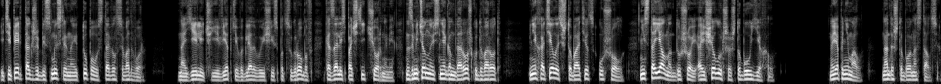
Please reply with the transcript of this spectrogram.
И теперь так же бессмысленно и тупо уставился во двор. На ели, чьи ветки, выглядывающие из-под сугробов, казались почти черными, на заметенную снегом дорожку до ворот. Мне хотелось, чтобы отец ушел, не стоял над душой, а еще лучше, чтобы уехал. Но я понимал, надо, чтобы он остался.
